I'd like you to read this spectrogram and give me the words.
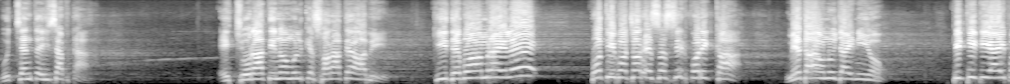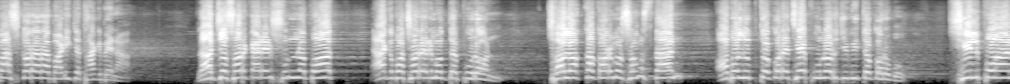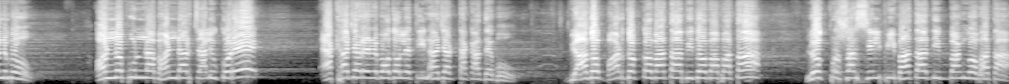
বুঝছেন তো হিসাবটা? এই চোরা তৃণমূলকে সরাতে হবে। কি দেব আমরা এলে? প্রতি বছর এসএসসির পরীক্ষা, মেধা অনুযায়ী নিয়োগ। পিটিটিআই পাস করারা বাড়িতে থাকবে না। রাজ্য সরকারের শূন্য পদ এক বছরের মধ্যে পূরণ। ছ লক্ষ কর্মসংস্থান অবলুপ্ত করেছে, পুনর্জীবিত করব। শিল্প আনব। অন্নপূর্ণা ভান্ডার চালু করে এক হাজারের বদলে তিন হাজার টাকা দেব। বার্ধক্য ভাতা, বিধবা ভাতা, লোকপ্রসার শিল্পী ভাতা, দিব্যাঙ্গ ভাতা,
